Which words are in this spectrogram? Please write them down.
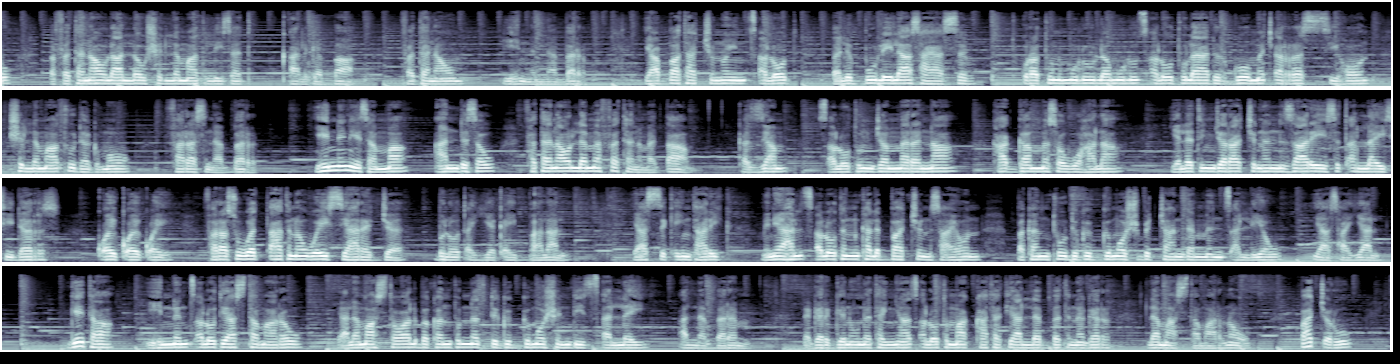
በፈተናው ላለው ሽልማት ሊሰጥ ቃል ገባ። ፈተናውም ይህንን ነበር። የአባታችን ሆይን ጸሎት በልቡ ሌላ ሳያስብ ትኩረቱን ሙሉ ለሙሉ ጸሎቱ ላይ አድርጎ መጨረስ ሲሆን ሽልማቱ ደግሞ ፈረስ ነበር። ይህንን የሰማ አንድ ሰው ፈተናውን ለመፈተን መጣ። ከዚያም ጸሎቱን ጀመረና ካጋመሰው በኋላ የዕለት እንጀራችንን ዛሬ ስጠን ላይ ሲደርስ ቆይ ቆይ ቆይ ፈረሱ ወጣት ነው ወይስ ያረጀ ብሎ ጠየቀ ይባላል። የአስቂኝ ታሪክ ምን ያህል ጸሎትን ከልባችን ሳይሆን በከንቱ ድግግሞሽ ብቻ እንደምንጸልየው ያሳያል። ጌታ ይህንን ጸሎት ያስተማረው ያለማስተዋል በከንቱነት ድግግሞሽ እንዲጸለይ አልነበረም። ነገር ግን እውነተኛ ጸሎት ማካተት ያለበት ነገር ለማስተማር ነው። ባጭሩ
